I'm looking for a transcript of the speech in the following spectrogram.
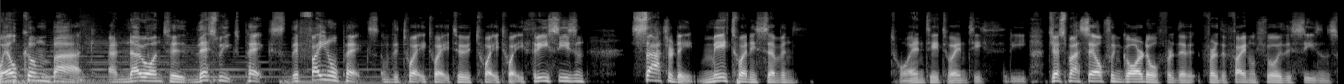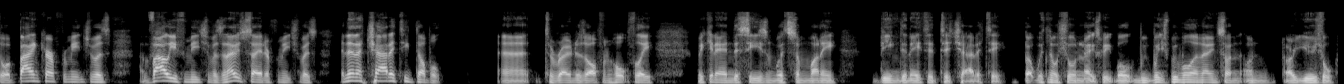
Welcome back. And now on to this week's picks, the final picks of the 2022 2023 season. Saturday, May 27th, 2023. Just myself and Gordo for the for the final show of the season. So a banker from each of us, a value from each of us, an outsider from each of us, and then a charity double uh, to round us off. And hopefully we can end the season with some money being donated to charity, but with no show next week, we'll, which we will announce on, on our usual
